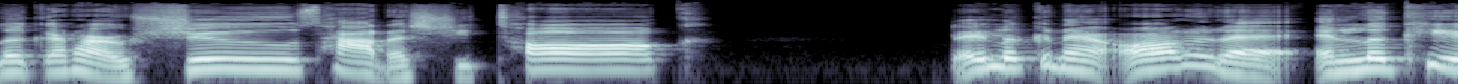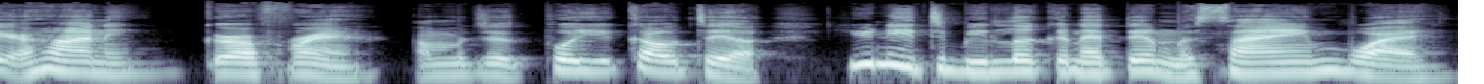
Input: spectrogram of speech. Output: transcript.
look at her shoes, how does she talk. They looking at all of that. And look here, honey, girlfriend, I'm gonna just pull your coattail. You need to be looking at them the same way.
